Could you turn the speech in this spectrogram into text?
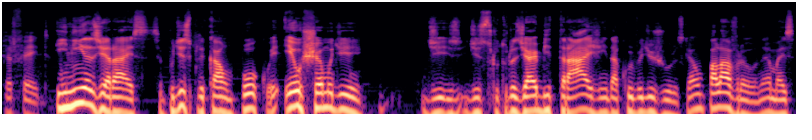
Perfeito. Em linhas gerais, você podia explicar um pouco? Eu chamo de de, de estruturas de arbitragem da curva de juros, que é um palavrão, né? Mas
